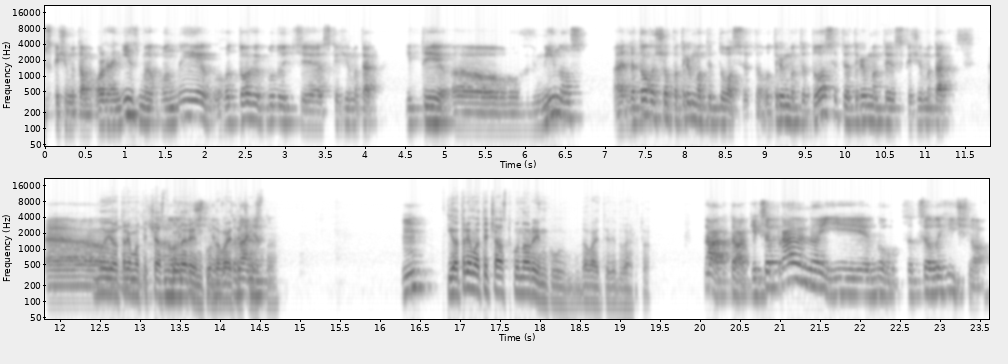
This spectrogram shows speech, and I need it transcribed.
скажімо, там організми, вони готові будуть, е, скажімо так, іти е, в мінус е, для того, щоб отримати досвід, отримати досвід і отримати, скажімо так, е, Ну і отримати частку на ринку, давайте виконання- чесно. М? І отримати частку на ринку, давайте відверто. Так, так, і це правильно, і ну це, це логічно.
